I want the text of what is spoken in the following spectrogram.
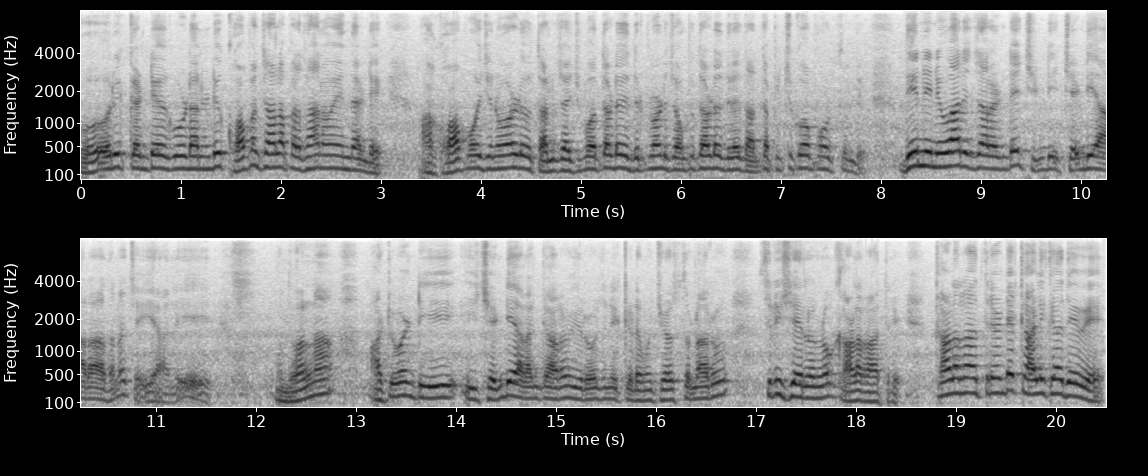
కోరిక కంటే కూడా నుండి కోపం చాలా ప్రధానమైందండి. ఆ కోపం వచ్చిన వాడు తను చచ్చిపోతాడో ఎదుటివాడు చంపుతాడో లేదు అంత పిచ్చి కోపం వస్తుంది. దీన్ని నివారించాలంటే చిండి చెండి ఆరాధన చేయాలి. అందువలన అటువంటి ఈ చండీ అలంకారం ఈ రోజున ఇక్కడ చేస్తున్నారు శ్రీశైలంలో కాళరాత్రి. కాళరాత్రి అంటే కాళికాదేవే.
